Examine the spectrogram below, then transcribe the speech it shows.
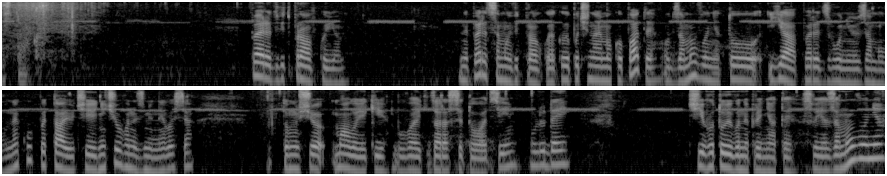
Ось так. Перед відправкою, не перед самою відправкою, а коли починаємо копати от замовлення, то я передзвонюю замовнику, питаю, чи нічого не змінилося, тому що мало які бувають зараз ситуації у людей, чи готові вони прийняти своє замовлення.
